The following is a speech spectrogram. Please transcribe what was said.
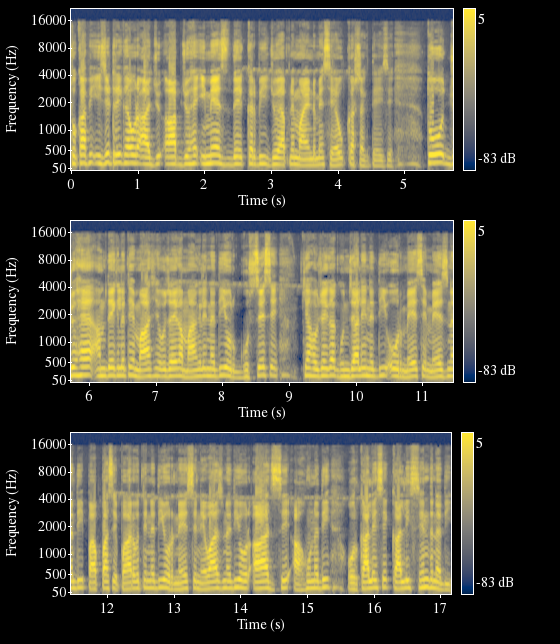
तो काफ़ी इजी ट्रिक है और आज आप जो है इमेज देख भी जो है अपने माइंड में सेव कर सकते हैं इसे। तो जो है, हम देख लेते हैं, माँ से हो जाएगा मांगली नदी और गुस्से से क्या हो जाएगा? गुंजाली नदी और मे से मेज नदी, पापा से पार्वती नदी और ने से नेवाज नदी और आज से आहू नदी और काले से काली सिंध नदी।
